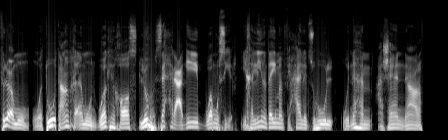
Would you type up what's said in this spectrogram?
في العموم وتوت عنخ آمون بوجه خاص له سحر عجيب ومثير يخلينا دايما في حالة ذهول ونهم عشان نعرف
